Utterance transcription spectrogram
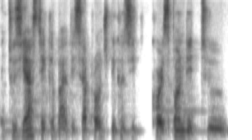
enthusiastic about this approach because it corresponded to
